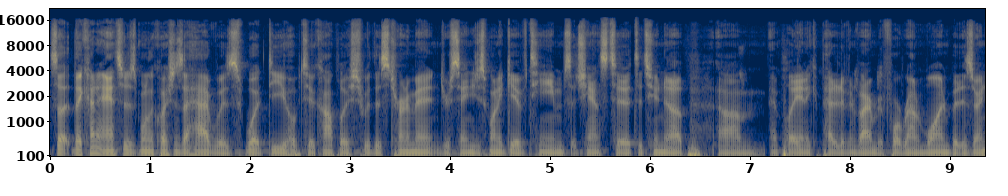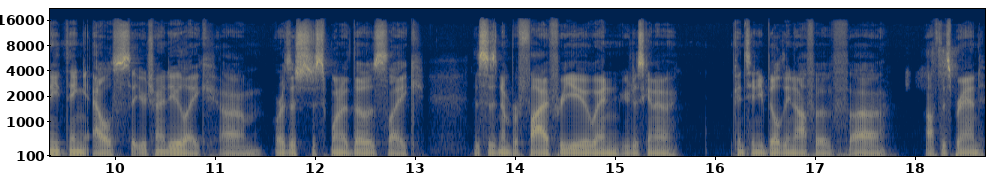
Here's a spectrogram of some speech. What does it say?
so that kind of answers one of the questions I had was, what do you hope to accomplish with this tournament? You're saying you just want to give teams a chance to to tune up um, and play in a competitive environment before round one. But is there anything else that you're trying to do, like, um, or is this just one of those like, this is number five for you, and you're just gonna continue building off of uh, off this brand?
